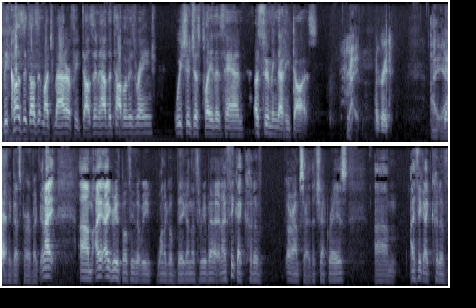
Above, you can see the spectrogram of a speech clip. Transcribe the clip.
because it doesn't much matter if he doesn't have the top of his range. We should just play this hand assuming that he does. Right. Agreed. I yeah, Yeah. I think that's perfect. And I, um, I, I agree with both of you that we want to go big on the three bet. And I think I could have, or I'm sorry, the check raise. Um, I think I could have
